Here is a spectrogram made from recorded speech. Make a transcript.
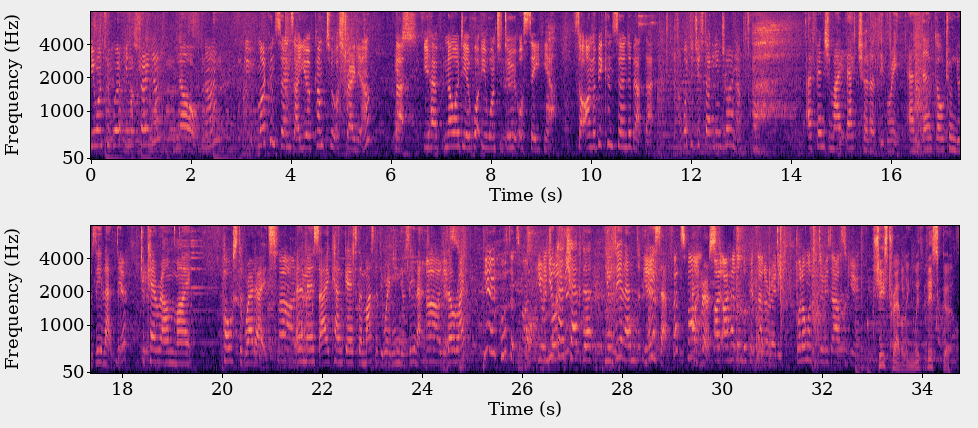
Do you want to work in Australia? No. No? You, my concerns are you have come to Australia, but Yes. you have no idea what you want to do or see here. So I'm a bit concerned about that. What did you study in China? I finished my bachelor degree and then go to New Zealand Yeah. to carry on my postgraduate. Ah, That means I can get the master degree in New Zealand. Ah, Is that right? Yeah, of course that's fine. You enjoy You can it? check the New Zealand Yeah, visa. that's At fine. first. I, I had a look at that already. What I want to do is ask you. She's travelling with this girl.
